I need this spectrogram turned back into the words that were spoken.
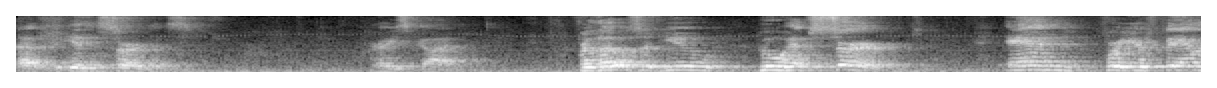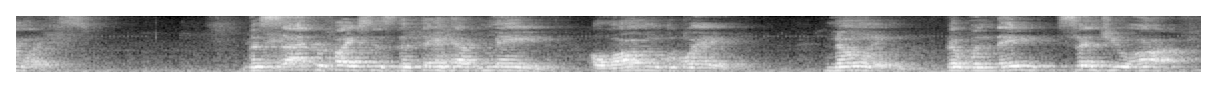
uh, in service? Praise God. For those of you who have served and for your families, the sacrifices that they have made along the way, knowing that when they send you off,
